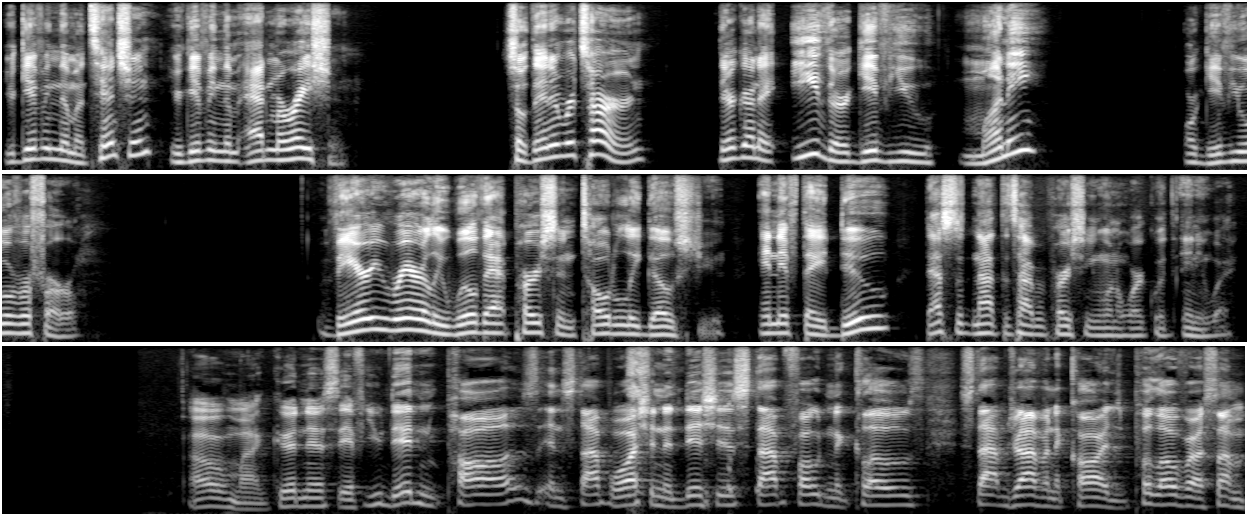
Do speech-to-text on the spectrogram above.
You're giving them attention you're giving them admiration. So then in return they're going to either give you money or give you a referral. Very rarely will that person totally ghost you. And if they do, that's not the type of person you want to work with anyway. Oh my goodness. If you didn't pause and stop washing the dishes, stop folding the clothes, stop driving the car, just pull over or something,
